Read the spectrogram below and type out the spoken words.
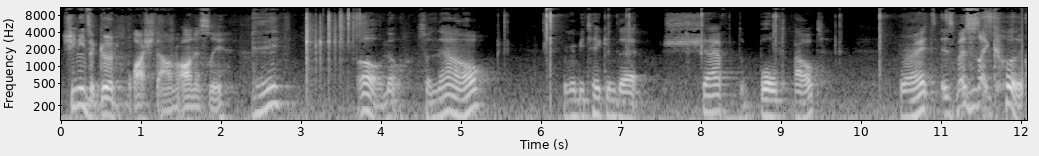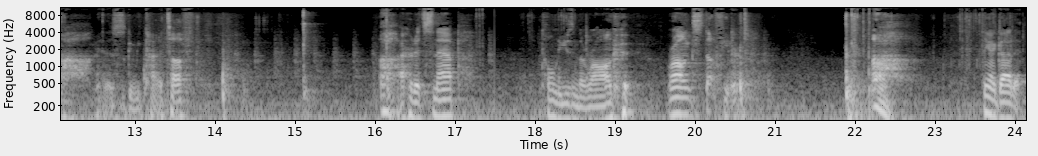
She needs a good wash down, honestly. Okay. Oh, no. So now, we're going to be taking that shaft bolt out right? As best as I could. Oh man, this is gonna be kind of tough. Oh, I heard it snap. Totally using the wrong, wrong stuff here. Oh, think I got it.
